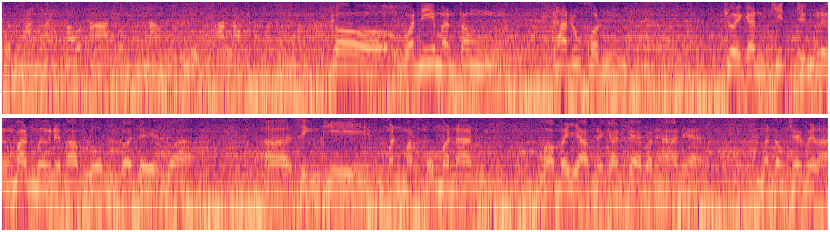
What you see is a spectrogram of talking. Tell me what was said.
ผลงานท่านเข้าตาคนชั้นนำอยู่บ้านเราณตอนนี้ทำงานก็วันนี้มันต้องถ้าทุกคนช่วยกันคิดถึงเรื่องบ้านเมืองในภาพรวมก็จะเห็นว่าเอ่อสิ่งที่มันหมักหมมมานานความพยายามในการแก้ปัญหาเนี่ย มันต้องใช้เวลา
